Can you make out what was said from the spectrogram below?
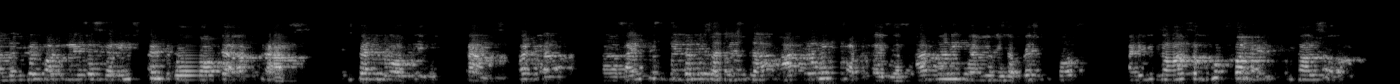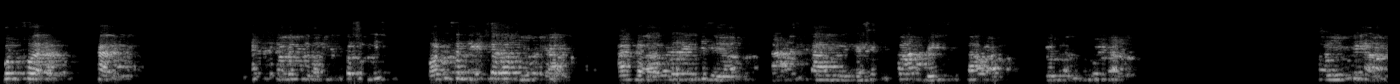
chemical fertilizers for instant growth of the crops, instant growth of crops. But uh, scientists generally suggest the organic fertilizers. Organic manure is the best source and it is also good for health. It is also good for health. Next, coming to the next question is, what is the nature of urea and uh, whether it is uh, acid or acidic or basic or urea? So urea,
